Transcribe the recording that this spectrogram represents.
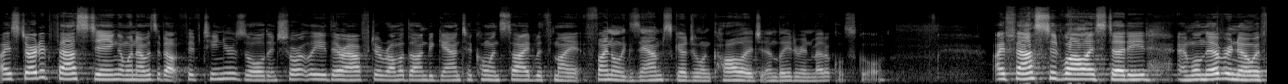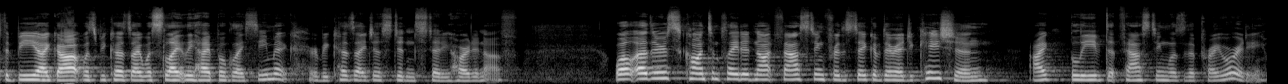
I started fasting when I was about 15 years old, and shortly thereafter, Ramadan began to coincide with my final exam schedule in college and later in medical school. I fasted while I studied, and will never know if the B I got was because I was slightly hypoglycemic or because I just didn't study hard enough. While others contemplated not fasting for the sake of their education, I believed that fasting was the priority.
